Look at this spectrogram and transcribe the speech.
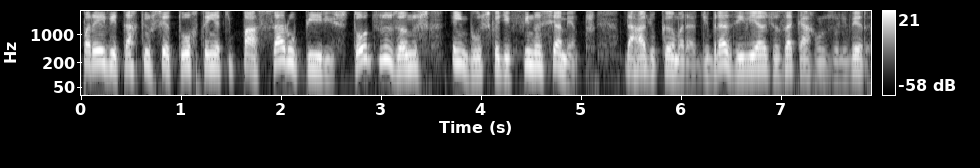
para evitar que o setor tenha que passar o Pires todos os anos em busca de financiamento. Da Rádio Câmara de Brasília, José Carlos Oliveira.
